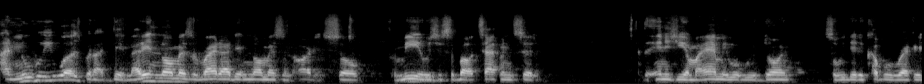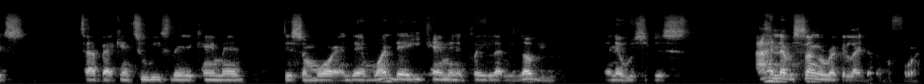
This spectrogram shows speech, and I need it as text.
I knew who he was, but I didn't. I didn't know him as a writer, I didn't know him as an artist. So for me, it was just about tapping into the energy in Miami, what we were doing. So we did a couple of records, tap back in. Two weeks later, came in, did some more, and then one day he came in and played "Let Me Love You," and it was just I had never sung a record like that before.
